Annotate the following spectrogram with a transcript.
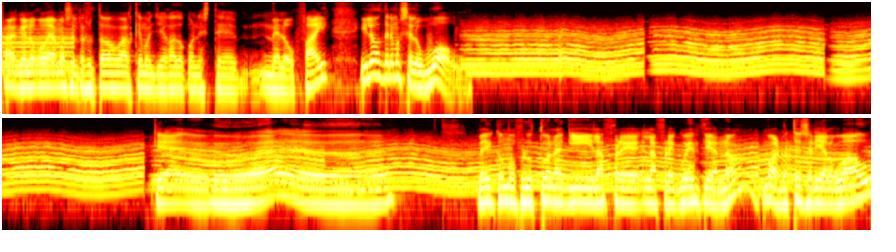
para que luego veamos el resultado al que hemos llegado con este Mellow-Fi. Y luego tenemos el wow. Que... ¿Veis cómo fluctúan aquí las, las frecuencias, no? Bueno, este sería el wow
